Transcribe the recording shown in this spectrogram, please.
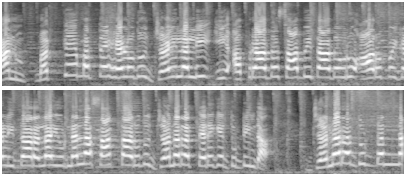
ನಾನು ಮತ್ತೆ ಮತ್ತೆ ಹೇಳೋದು, ಜೈಲಲ್ಲಿ ಈ ಅಪರಾಧ ಸಾಬೀತಾದವರು ಆರೋಪಿಗಳಿದ್ದಾರಲ್ಲ, ಇವ್ರನ್ನೆಲ್ಲ ಸಾಕ್ತಾ ಇರೋದು ಜನರ ತೆರಿಗೆ ದುಡ್ಡಿಂದ. ಜನರ ದುಡ್ಡನ್ನ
